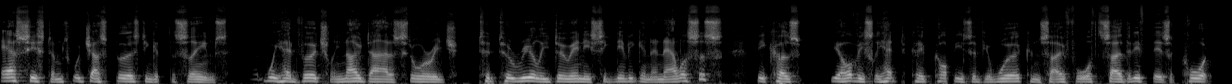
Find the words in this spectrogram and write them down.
our systems were just bursting at the seams. We had virtually no data storage to, to really do any significant analysis because you obviously had to keep copies of your work and so forth so that if there's a court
